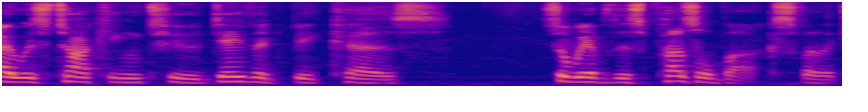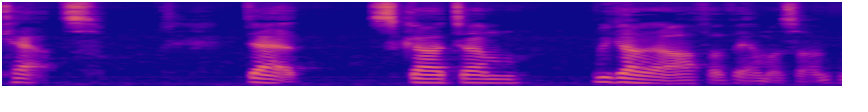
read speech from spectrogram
I was talking to David because so we have this puzzle box for the cats that's got um we got it off of Amazon.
